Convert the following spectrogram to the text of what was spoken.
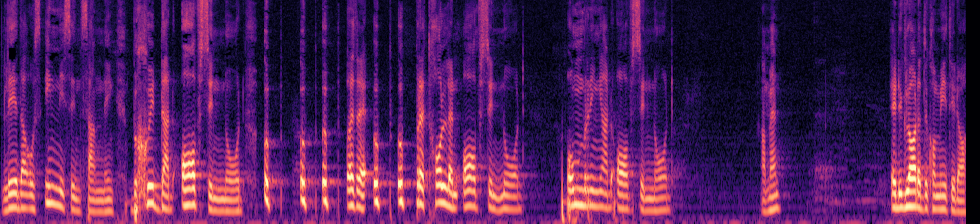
leda oss in i sin sanning, beskyddad av sin nåd, upp, upp, upp, det, upp, upprätthållen av sin nåd, omringad av sin nåd. Amen. Är du glad att du kom hit idag?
